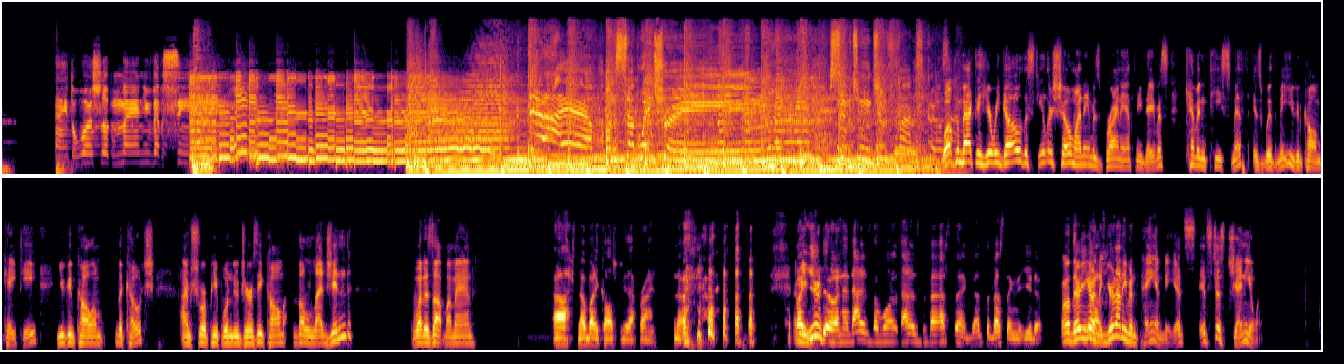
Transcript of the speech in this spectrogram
ain't the worst looking man you've ever seen. there I am on the subway train. Welcome back to Here We Go, the Steelers Show. My name is Brian Anthony Davis. Kevin T. Smith is with me. You could call him KT. You could call him the coach. I'm sure people in New Jersey call him the legend. What is up, my man? Uh, nobody calls me that, Brian. No. but mean, you do, and that is the one. That is the best thing. That's the best thing that you do. Well, there you, go. You're not even paying me. It's it's just genuine.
